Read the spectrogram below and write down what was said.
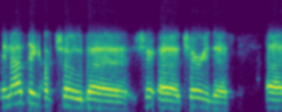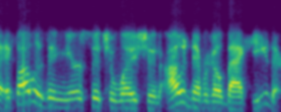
and I think I've showed uh, Ch- uh, Cherry this. Uh, if I was in your situation, I would never go back either.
